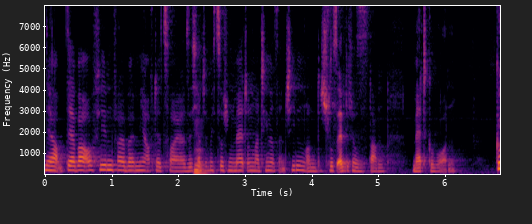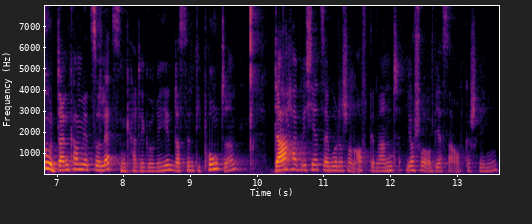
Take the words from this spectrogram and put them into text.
Ja, der war auf jeden Fall bei mir auf der 2. Also ich hm. hatte mich zwischen Matt und Martinas entschieden und schlussendlich ist es dann Matt geworden. Gut, dann kommen wir zur letzten Kategorie. Das sind die Punkte. Da habe ich jetzt, er wurde schon oft genannt, Joshua Obiesa aufgeschrieben.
